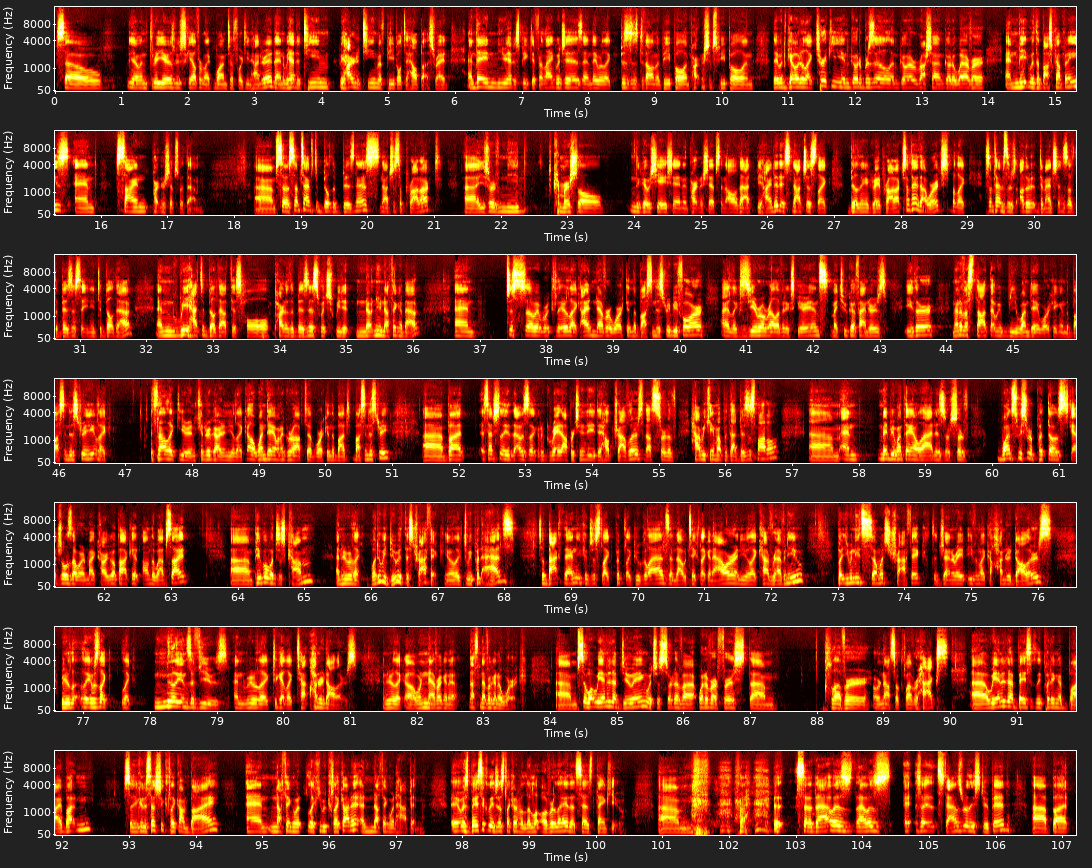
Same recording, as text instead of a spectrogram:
So you know, in three years we've scaled from like one to 1400 and we had a team, we hired a team of people to help us, right? And they knew how to speak different languages and they were like business development people and partnerships people. And they would go to like Turkey and go to Brazil and go to Russia and go to wherever and meet with the bus companies and sign partnerships with them. Um, so sometimes to build a business, not just a product, uh, you sort of need commercial negotiation and partnerships and all of that behind it. It's not just like building a great product. Sometimes that works, but like sometimes there's other dimensions of the business that you need to build out. And we had to build out this whole part of the business which we didn't know, knew nothing about. And just so we're clear, like I'd never worked in the bus industry before. I had like zero relevant experience. My two co-founders either. None of us thought that we'd be one day working in the bus industry. Like it's not like you're in kindergarten. And you're like, oh, one day I want to grow up to work in the bus, bus industry. Uh, but essentially, that was like a great opportunity to help travelers. That's sort of how we came up with that business model. Um, and maybe one thing I'll add is sort of once we sort of put those schedules that were in my cargo pocket on the website, um, people would just come, and we were like, what do we do with this traffic? You know, like, do we put ads? So back then, you could just like put like Google ads, and that would take like an hour, and you like have revenue. But you would need so much traffic to generate even like a hundred dollars. We were, it was like like millions of views, and we were like to get like hundred dollars, and we were like, oh, we're never gonna, that's never gonna work. Um, so what we ended up doing, which was sort of a, one of our first um, clever or not so clever hacks, uh, we ended up basically putting a buy button, so you could essentially click on buy, and nothing would like you would click on it and nothing would happen. It was basically just like kind of a little overlay that says thank you. Um, so that was that was it, so it sounds really stupid, uh, but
